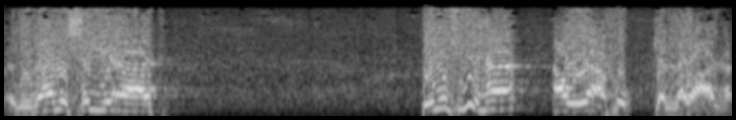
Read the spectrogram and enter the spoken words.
لباب السيئات بمثلها أو يعفو جل وعلا.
